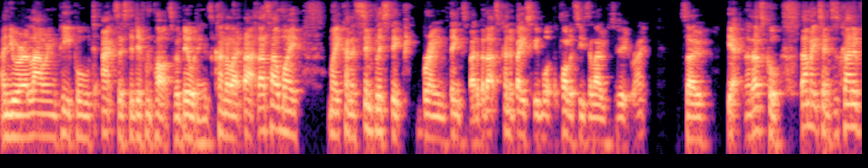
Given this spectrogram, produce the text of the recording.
and you were allowing people to access to different parts of a building. It's kind of like that. That's how my my kind of simplistic brain thinks about it. But that's kind of basically what the policies allow you to do, right? So yeah, no, that's cool. That makes sense. It's kind of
